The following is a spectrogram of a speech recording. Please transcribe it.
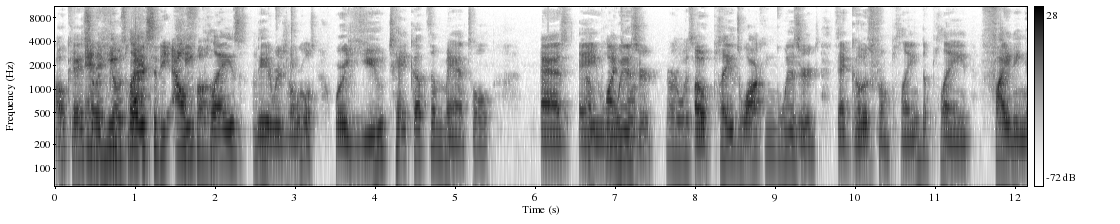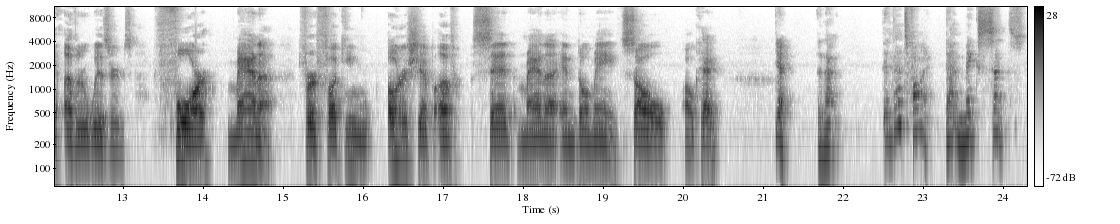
Okay, so it he goes back plays to the alpha. He plays the original rules where you take up the mantle as a Planeswalker, wizard, or a wizard. a planeswalking wizard that goes from plane to plane fighting other wizards for mana, for fucking ownership of said mana and domain. So, okay. Yeah, and that and that's fine. That makes sense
